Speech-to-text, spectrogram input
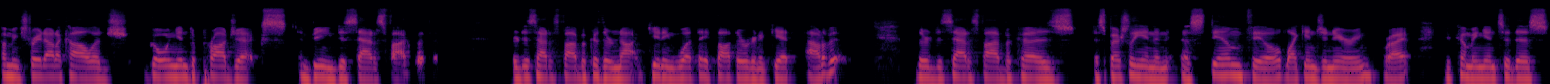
coming straight out of college, going into projects and being dissatisfied with it. They're dissatisfied because they're not getting what they thought they were going to get out of it. They're dissatisfied because, especially in an, a STEM field like engineering, right? You're coming into this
